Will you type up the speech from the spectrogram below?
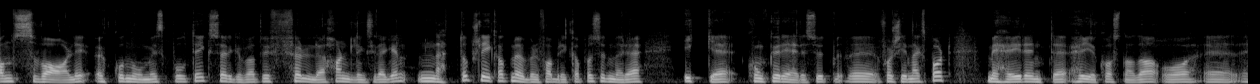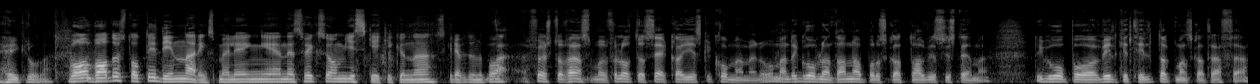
ansvarlig økonomisk politikk, sørge for at vi følger handlingsregelen, nettopp slik at møbelfabrikker på Sunnmøre ikke konkurreres ut eh, for sin eksport med høy rente, høye kostnader og eh, høy krone. Hva, hva hadde stått i din næringsmelding Nesvik, som Giske ikke kunne skrevet under på? Nei, først og fremst må vi få lov til å se hva Giske kommer med nå. Men det går bl.a. på det skatte- og avgiftssystemet. Det går på hvilke tiltak man skal treffe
